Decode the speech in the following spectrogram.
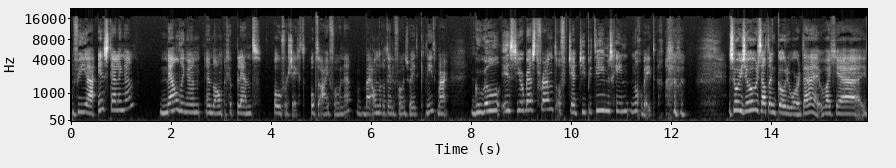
via instellingen meldingen en dan gepland overzicht op de iPhone. Hè? Bij andere telefoons weet ik het niet, maar Google is your best friend of ChatGPT misschien nog beter. Sowieso is dat een codewoord, hè? Wat, je,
